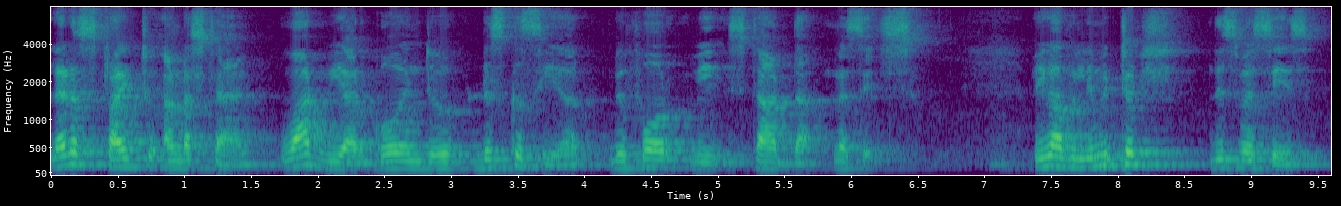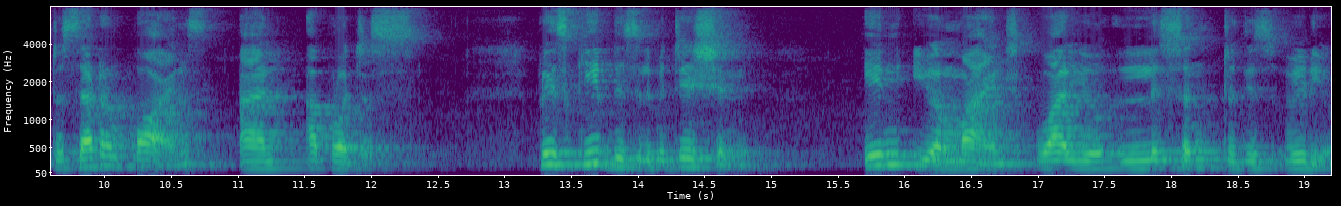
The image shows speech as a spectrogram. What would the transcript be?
Let us try to understand what we are going to discuss here before we start the message. We have limited this message to certain points and approaches. Please keep this limitation in your mind while you listen to this video.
